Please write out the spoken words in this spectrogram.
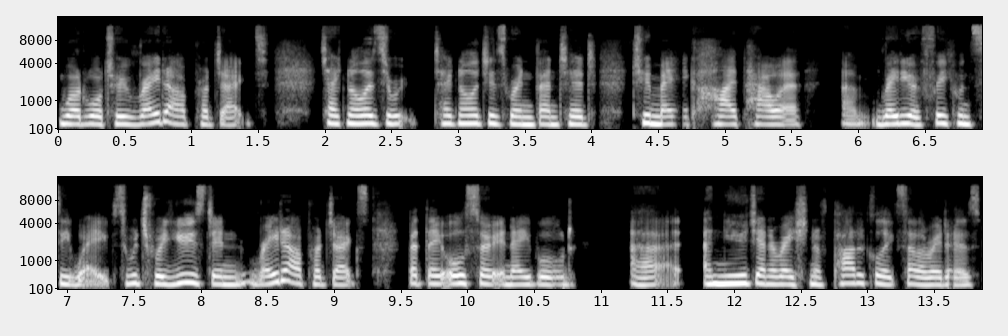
World War II radar project, technology technologies were invented to make high power um, radio frequency waves, which were used in radar projects, but they also enabled uh, a new generation of particle accelerators,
